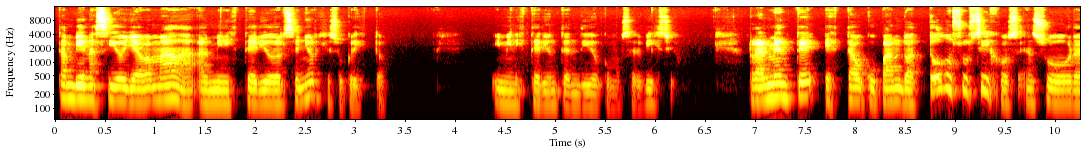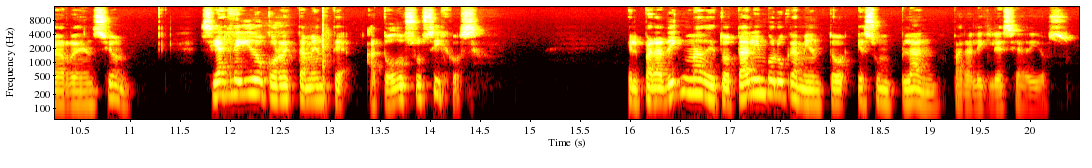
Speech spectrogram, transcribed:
también ha sido llamada al ministerio del Señor Jesucristo. Y ministerio entendido como servicio. Realmente está ocupando a todos sus hijos en su obra de redención. Si has leído correctamente a todos sus hijos, el paradigma de total involucramiento es un plan para la iglesia de Dios.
